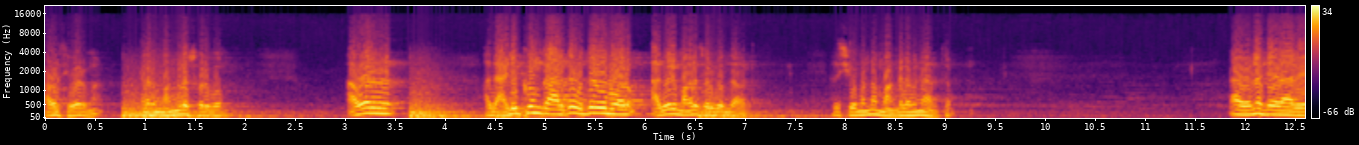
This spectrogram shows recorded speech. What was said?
அவர் சிவருமான் அவர் மங்களஸ்வரூபம் அவர் அது அழிக்கும் காலத்தில் உத்தரவு வரும் அதுவரை மங்களஸ்வரூபம் தான் அவர். அது சிவமன்னா மங்களம்னு அர்த்தம். அவர் என்ன செய்கிறாரு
